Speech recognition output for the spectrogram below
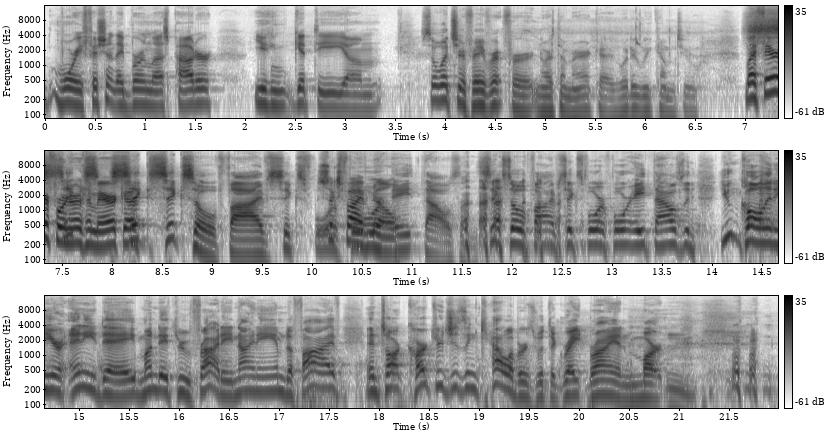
more efficient. They burn less powder. You can get the. Um, so, what's your favorite for North America? What did we come to? My favorite for North America. 605 644 8000. 605 644 8000. You can call in here any day, Monday through Friday, 9 a.m. to 5, and talk cartridges and calibers with the great Brian Martin.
